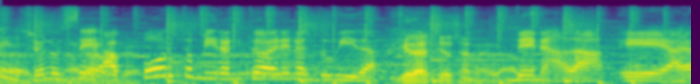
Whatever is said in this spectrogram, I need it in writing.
lo sé, yo lo sé. Laura. Aporto mi granito de arena en tu vida. Gracias, Ana Laura. De nada. eh, a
